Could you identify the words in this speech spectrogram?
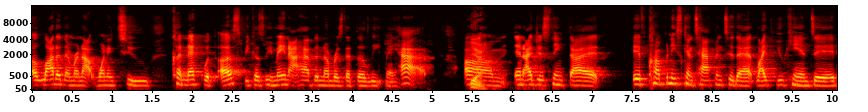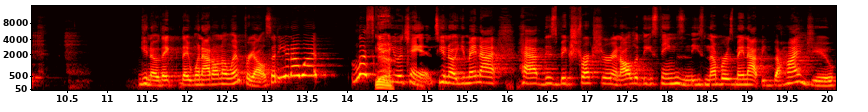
A lot of them are not wanting to connect with us because we may not have the numbers that the elite may have. Yeah. Um, and I just think that if companies can tap into that, like UCAN did, you know, they they went out on a limb for y'all. Said, you know what? Let's give Yeah. you a chance. You know, you may not have this big structure and all of these things, and these numbers may not be behind you,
